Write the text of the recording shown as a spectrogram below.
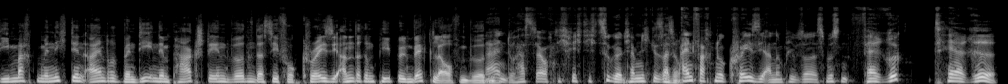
die macht mir nicht den Eindruck, wenn die in dem Park stehen würden, dass sie vor crazy anderen People weglaufen würden. Nein, du hast ja auch nicht richtig zugehört. Ich habe nicht gesagt, Also. einfach nur crazy andere people, sondern es müssen verrücktere.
